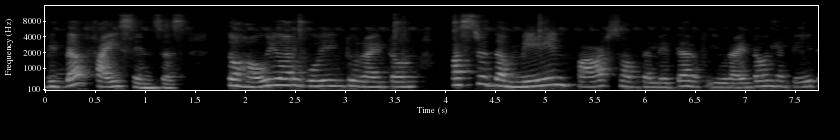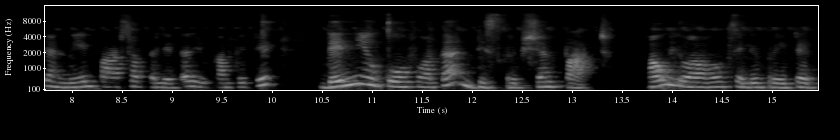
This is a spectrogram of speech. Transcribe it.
with the five senses so how you are going to write down? First, the main parts of the letter, you write down the date and main parts of the letter, you complete it. Then you go for the description part. How you are celebrated.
